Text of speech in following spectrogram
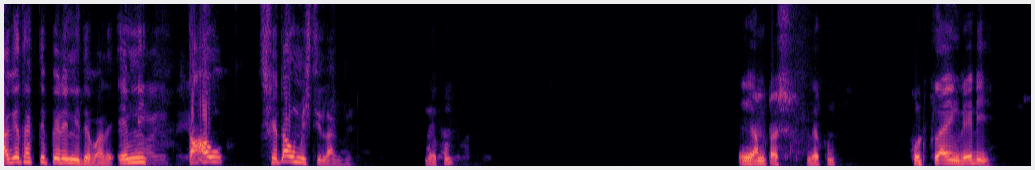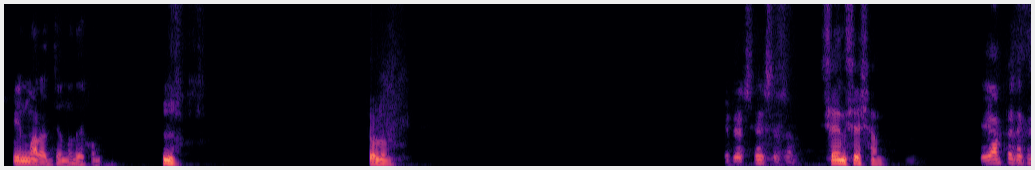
আগে থাকতে পেরে নিতে পারে। এমনি তাও সেটাও মিষ্টি লাগবে। দেখুন। এই আমটা দেখুন। ফুড ফ্লাইং রেডি পিন মারার জন্য দেখুন। হুম। চলুন। এটা সেন্সেশন সেন্সেশন এই আমটা দেখে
